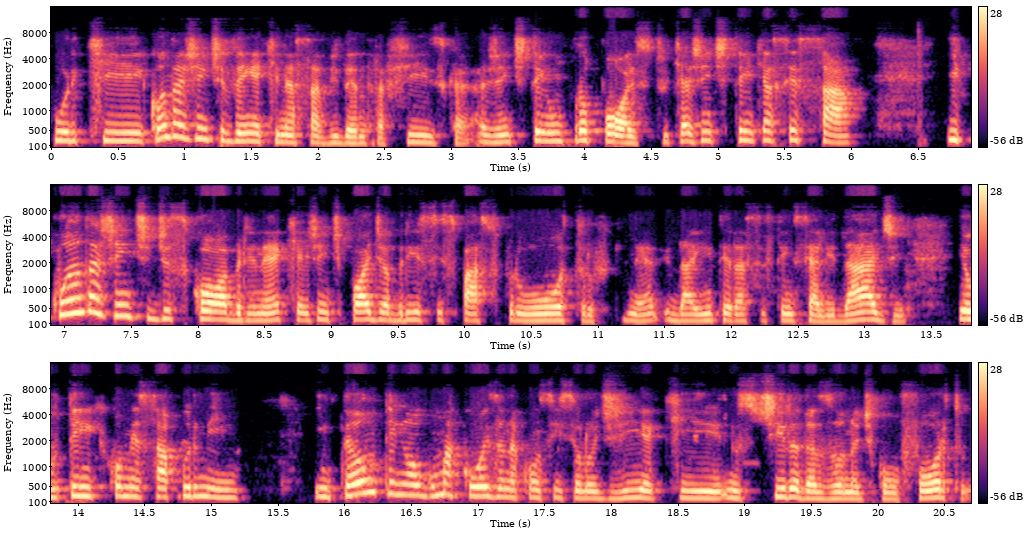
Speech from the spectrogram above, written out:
Porque quando a gente vem aqui nessa vida intrafísica, a gente tem um propósito que a gente tem que acessar. E quando a gente descobre, né, que a gente pode abrir esse espaço para o outro, né, da interassistencialidade, eu tenho que começar por mim. Então, tem alguma coisa na conscienciologia que nos tira da zona de conforto,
